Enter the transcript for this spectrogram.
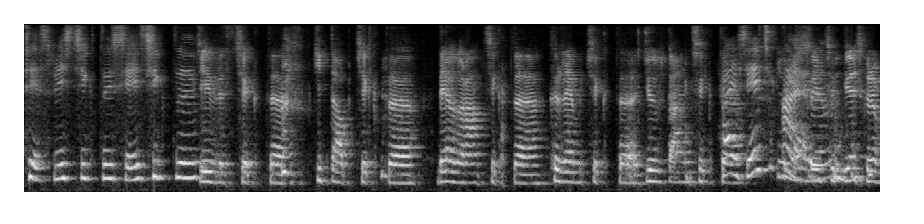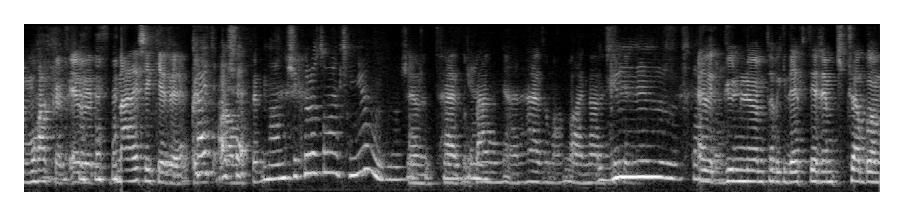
Tesbih çıktı. Şey çıktı. Ceviz çıktı, kitap çıktı, deodorant çıktı, krem çıktı, cüzdan çıktı. Her şey çıktı. Her şey çıktı. Güneş kremi muhakkak evet. Nane şekeri. Kaç aşağı... Nane şeker o zaman çiğniyor muydunuz? Evet her ben yani her zaman var nane şekeri. Günlüğünüz. Evet günlüğüm tabii ki defterim, kitabım,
